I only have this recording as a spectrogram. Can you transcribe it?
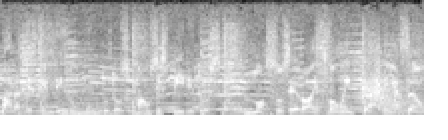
Para defender o mundo dos maus espíritos, nossos heróis vão entrar em ação.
